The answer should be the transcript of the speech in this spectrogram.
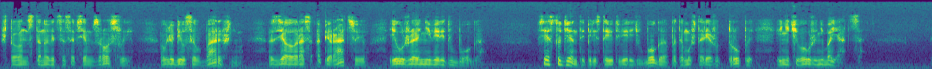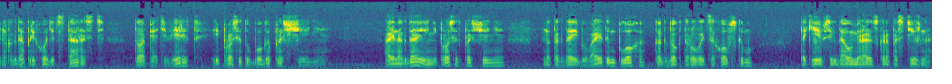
что он становится совсем взрослый, влюбился в барышню, сделал раз операцию и уже не верит в Бога. Все студенты перестают верить в Бога, потому что режут трупы и ничего уже не боятся. Но когда приходит старость, то опять верят и просят у Бога прощения. А иногда и не просят прощения, но тогда и бывает им плохо, как доктору Войцеховскому. Такие всегда умирают скоропостижно,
